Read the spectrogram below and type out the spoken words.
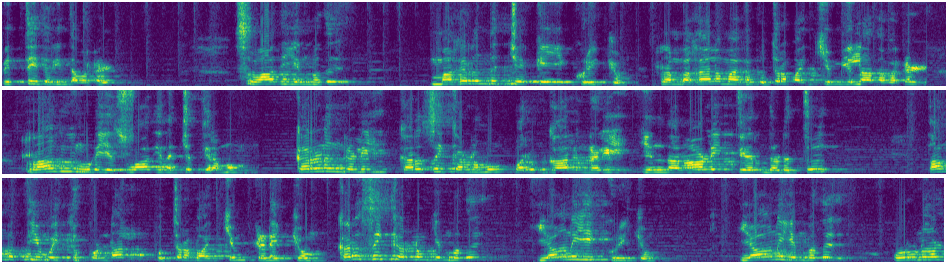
வித்தை தெரிந்தவர்கள். சுவாதி என்பது மகரந்த சேர்க்கையை குறிக்கும். ரொம்ப காலமாக புத்திர பாக்கியம் இல்லாதவர்கள் ராகுவினுடைய சுவாதி நட்சத்திரமும் கரணங்களில் கரசை கரணமும் வரும் காலங்களில் இந்த நாளை தேர்ந்தெடுத்து தாம்பத்தியம் வைத்துக் கொண்டால் புத்திர பாக்கியம் கிடைக்கும். கரசை கரணம் என்பது யானையை குறிக்கும். யானை என்பது ஒரு நாள்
